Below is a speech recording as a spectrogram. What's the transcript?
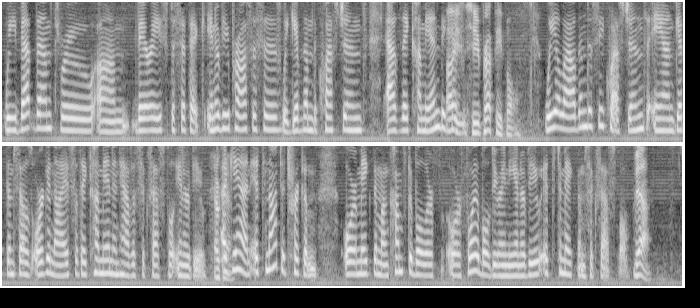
we vet them through um, very specific interview processes. We give them the questions as they come in because oh, so you prep people. We allow them to see questions and get themselves organized so they come in and have a successful interview. Okay. Again, it's not to trick them or make them uncomfortable or or foible during the interview. It's to make them successful. Yeah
